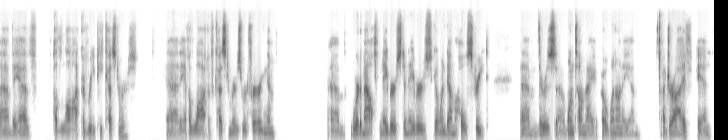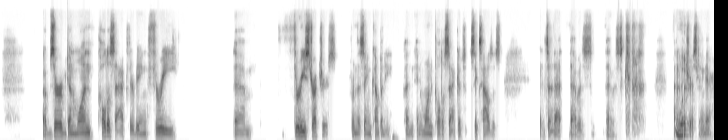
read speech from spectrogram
Uh, they have a lot of repeat customers. Uh, they have a lot of customers referring them. Um, word of mouth, neighbors to neighbors, going down the whole street. Um, there was uh, one time I uh, went on a, um, a drive and observed on one cul-de-sac there being three um, three structures from the same company in, in, one cul-de-sac of six houses. And so that that was that was kind of what, interesting there.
